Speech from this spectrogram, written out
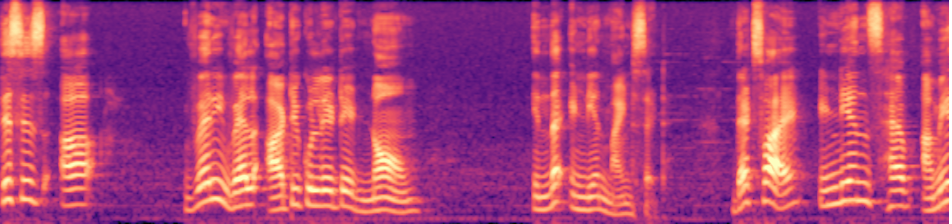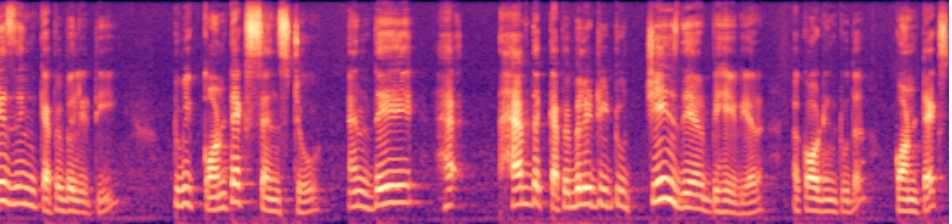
this is a very well articulated norm in the Indian mindset. That is why Indians have amazing capability to be context sensitive and they ha have the capability to change their behavior according to the context,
